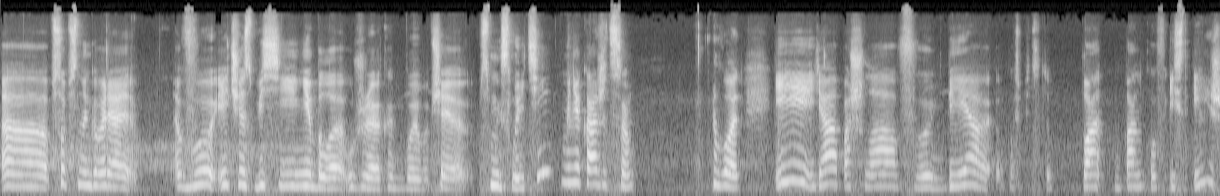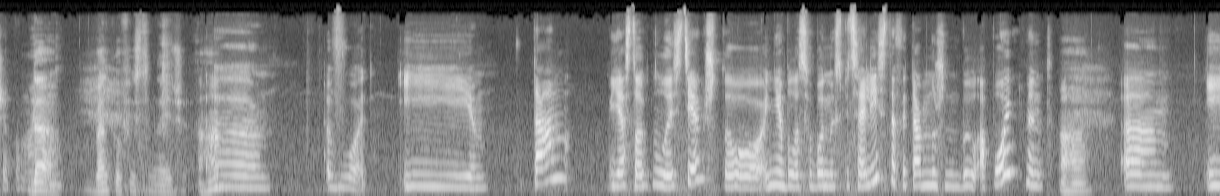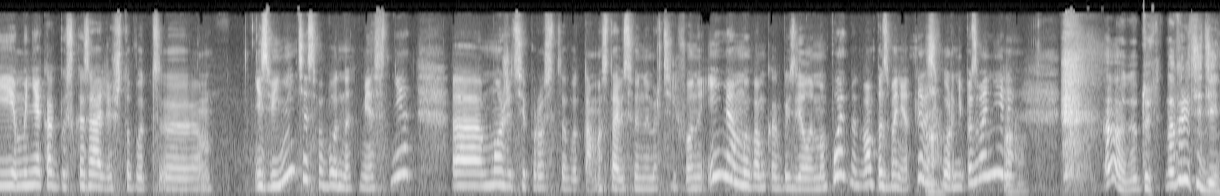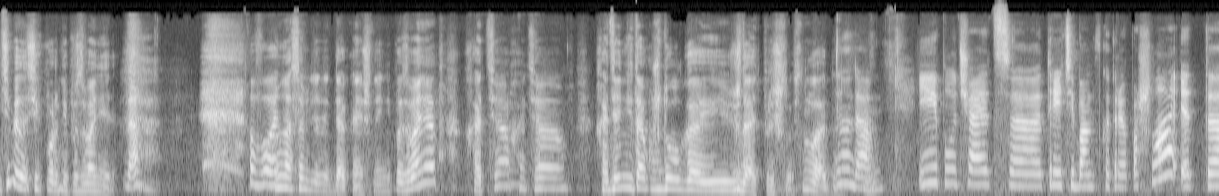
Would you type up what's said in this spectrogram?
А, собственно говоря, в HSBC не было уже как бы вообще смысла идти, мне кажется. Вот. И я пошла в BIA, господи, это Ban- Bank of East Asia, по-моему. Да, Bank of Eastern Asia. Ага. Э, Вот. И там я столкнулась с тем, что не было свободных специалистов, и там нужен был appointment. Ага. Эм, И мне как бы сказали, что вот э, извините, свободных мест нет, э, можете просто вот там оставить свой номер телефона, имя, мы вам как бы сделаем appointment, вам позвонят. Мне до сих Ага. пор не позвонили, ага. А, ну, то есть на третий день тебе до сих пор не позвонили. да. Вот. Ну, на самом деле, да, конечно, и не позвонят, хотя, хотя, хотя не так уж долго и ждать пришлось. Ну ладно. Ну да. Мгм. И получается, третий банк, в который я пошла, это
